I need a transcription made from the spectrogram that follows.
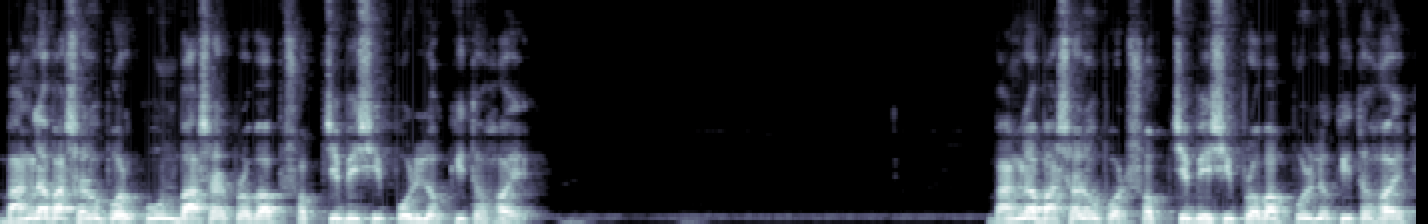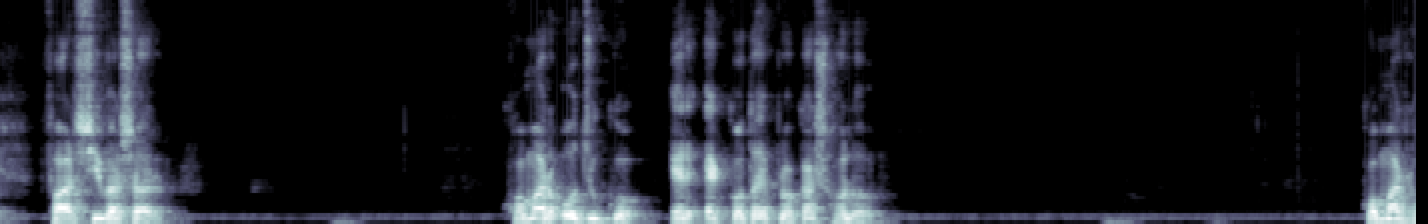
বাংলা ভাষার উপর কোন ভাষার প্রভাব সবচেয়ে বেশি পরিলক্ষিত হয়? বাংলা ভাষার উপর সবচেয়ে বেশি প্রভাব পরিলক্ষিত হয় ফার্সি ভাষার। ক্ষমার অযোগ্য, এর এক কথায় প্রকাশ হল কমার হ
